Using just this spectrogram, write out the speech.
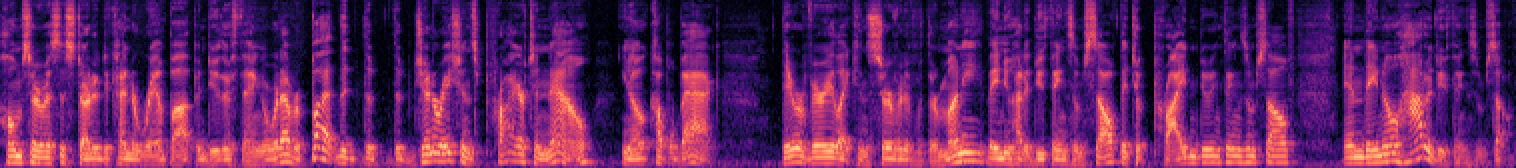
home services started to kind of ramp up and do their thing or whatever. But the, the, the generations prior to now, you know, a couple back, they were very like conservative with their money. They knew how to do things themselves. They took pride in doing things themselves and they know how to do things themselves.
